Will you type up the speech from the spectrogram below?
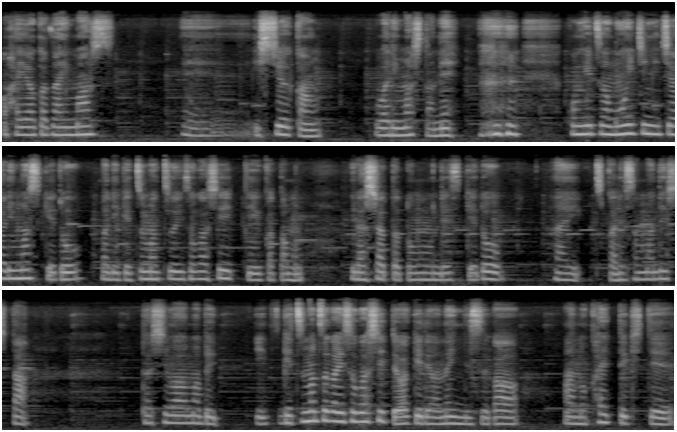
おはようございます。えー、1週間終わりましたね。今月はもう1日ありますけど、やっぱり月末忙しいっていう方もいらっしゃったと思うんですけど、はい、お疲れ様でした。私は、まあ、べ月末が忙しいってわけではないんですが、あの帰ってきて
